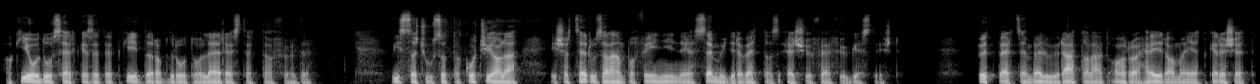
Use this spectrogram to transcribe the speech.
A kioldó szerkezetet két darab drótól leeresztette a földre. Visszacsúszott a kocsi alá, és a ceruzalámpa fényénél szemügyre vette az első felfüggesztést. Öt percen belül rátalált arra a helyre, amelyet keresett,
